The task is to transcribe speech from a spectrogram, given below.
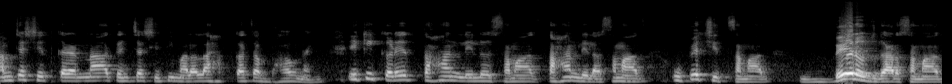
आमच्या शेतकऱ्यांना त्यांच्या शेतीमालाला हक्काचा भाव नाही. एकीकडे तहानलेलं समाज तहानलेला समाज उपेक्षित समाज बेरोजगार समाज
